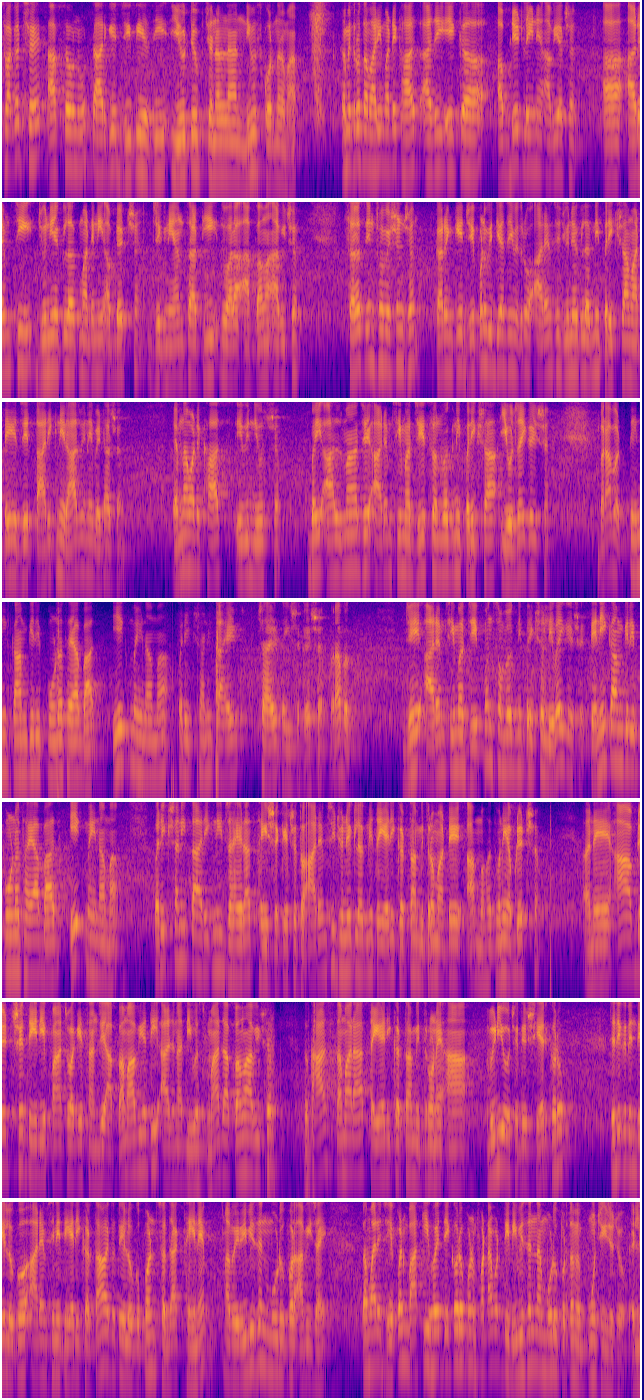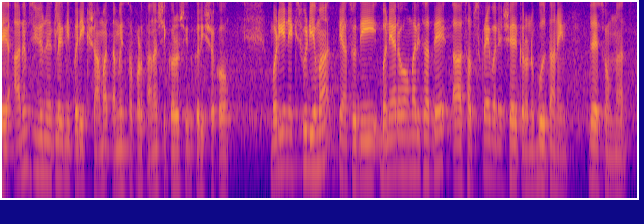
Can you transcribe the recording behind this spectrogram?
સ્વાગત છે આપ સૌનું ટાર્ગેટ જીપીએસસી યુટ્યુબ ચેનલના ન્યૂઝ કોર્નરમાં તો મિત્રો, તમારી માટે ખાસ આજે એક અપડેટ લઈને આવ્યા છે. આરએમસી જુનિયર ક્લર્ક માટેની અપડેટ છે, જે જ્ઞાન સાથી દ્વારા આપવામાં આવી છે. સરસ ઇન્ફોર્મેશન છે, કારણ કે જે પણ વિદ્યાર્થી મિત્રો આરએમસી જુનિયર ક્લર્કની પરીક્ષા માટે જે તારીખની રાહ જોઈને બેઠા છે, એમના માટે ખાસ એવી ન્યૂઝ છે. ભાઈ, હાલમાં જે આરએમસીમાં જે સંવર્ગની પરીક્ષા યોજાઈ ગઈ છે બરાબર. તેની કામગીરી પૂર્ણ થયા બાદ એક મહિનામાં પરીક્ષાની જાહેર જાહેર થઈ શકે છે. બરાબર. જે આરએમસીમાં જે પણ સંવર્ગની પરીક્ષા લેવાઈ ગઈ છે, તેની કામગીરી પૂર્ણ થયા બાદ એક મહિનામાં પરીક્ષાની તારીખની જાહેરાત થઈ શકે છે. તો આરએમસી જુનિયર ક્લર્કની તૈયારી કરતા મિત્રો માટે આ મહત્ત્વની અપડેટ છે. અને આ અપડેટ છે તે પાંચ વાગે સાંજે આપવામાં આવી હતી. આજના દિવસમાં જ આપવામાં આવી છે. તો ખાસ તમારા તૈયારી કરતા મિત્રોને આ વીડિયો છે તે શેર કરો. જેથી કરીને તે લોકો આરએમસીની તૈયારી કરતા હોય તો તે લોકો પણ સજાગ થઈને હવે રિવિઝન મોડ ઉપર આવી જાય. તમારે જે પણ બાકી હોય તે કરો, પણ ફટાફટથી રિવિઝનના મોડ ઉપર તમે પહોંચી જજો. એટલે આરએમસી જુનિયર ક્લેકની પરીક્ષામાં તમે સફળતાના શિખરો સિદ્ધ કરી શકો. મળીએ નેક્સ્ટ વિડીયોમાં. ત્યાં સુધી બન્યા રહો અમારી સાથે. સબસ્ક્રાઈબ અને શેર કરવાનું ભૂલતા નહીં. જય સોમનાથ.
